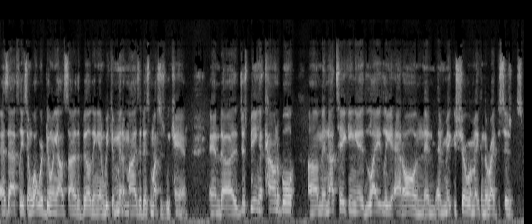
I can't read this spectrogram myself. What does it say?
as athletes and what we're doing outside of the building, and we can minimize it as much as we can. And uh, just being accountable um, and not taking it lightly at all, and, and, and making sure we're making the right decisions.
